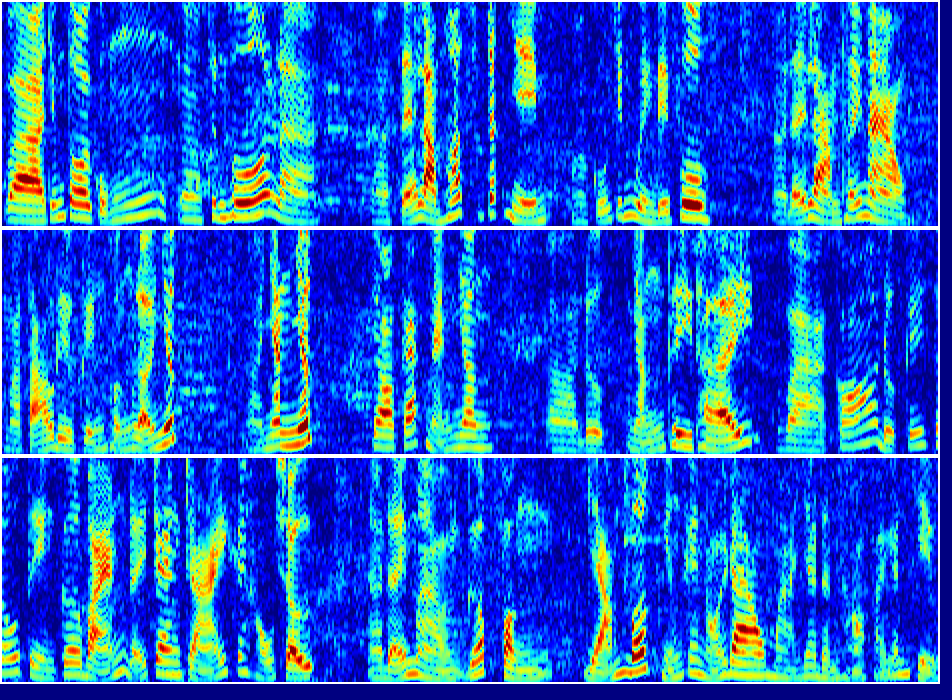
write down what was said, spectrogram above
Và chúng tôi cũng ờ, xin hứa là ờ, sẽ làm hết trách nhiệm ờ, của chính quyền địa phương để làm thế nào mà tạo điều kiện thuận lợi nhất, nhanh nhất cho các nạn nhân À, được nhận thi thể và có được cái số tiền cơ bản để trang trải cái hậu sự à, để mà góp phần giảm bớt những cái nỗi đau mà gia đình họ phải gánh chịu.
